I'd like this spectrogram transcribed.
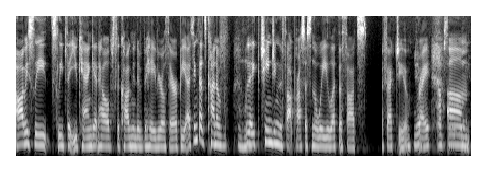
obviously, sleep that you can get helps. The cognitive behavioral therapy. I think that's kind of Mm-hmm. like changing the thought process and the way you let the thoughts affect you. right? Um, absolutely.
